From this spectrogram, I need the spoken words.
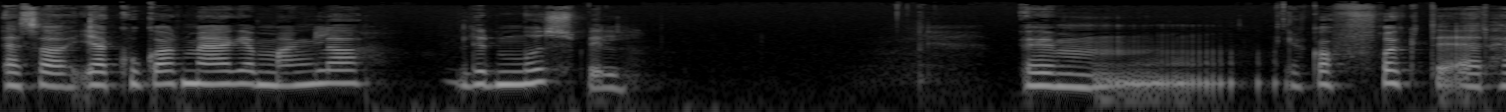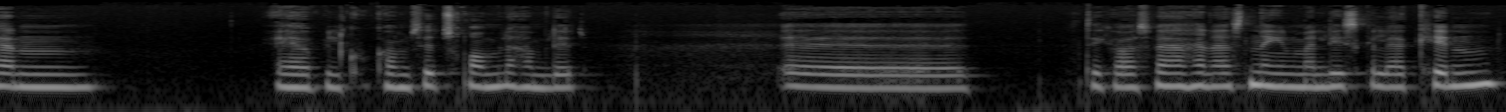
altså jeg kunne godt mærke, at jeg mangler lidt modspil. Øhm, jeg kan godt frygte, at han, at jeg ville kunne komme til at trumle ham lidt. Øh, det kan også være, at han er sådan en, man lige skal lære at kende,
